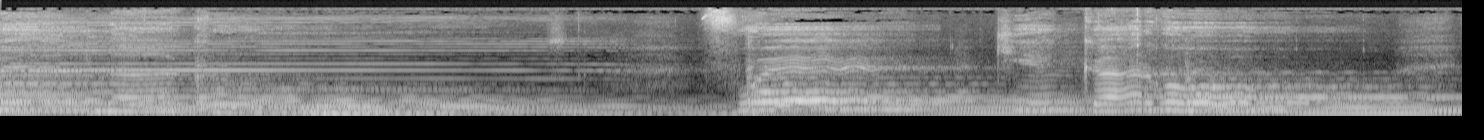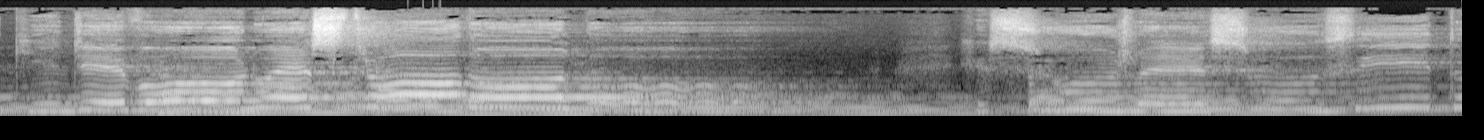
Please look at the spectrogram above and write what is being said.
en la cruz. Fue quien cargó, quien llevó nuestro dolor. Jesús resucitó.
